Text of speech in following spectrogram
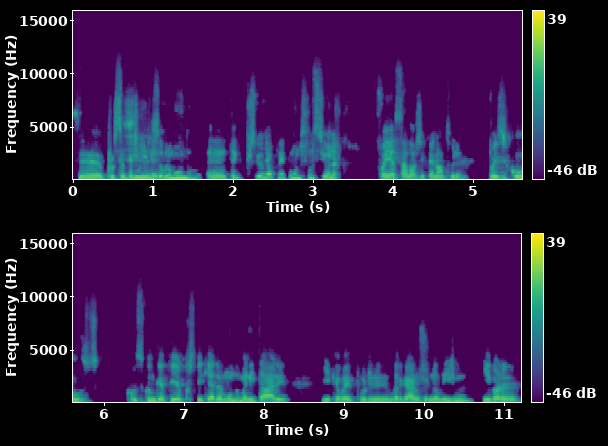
Se, por se eu quero escrever sobre o mundo, uh, tenho que perceber melhor como é que o mundo funciona. Foi essa a lógica na altura. Depois, com o, com o segundo year, percebi que era mundo humanitário e acabei por eh, largar o jornalismo e agora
